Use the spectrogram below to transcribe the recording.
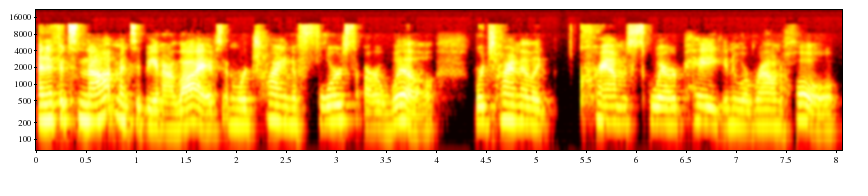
And if it's not meant to be in our lives and we're trying to force our will, we're trying to like cram a square peg into a round hole,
